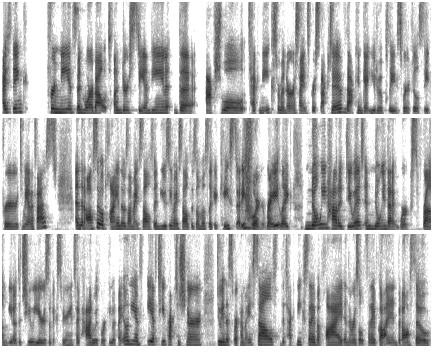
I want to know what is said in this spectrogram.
I think for me, it's been more about understanding the actual techniques from a neuroscience perspective that can get you to a place where it feels safer to manifest. And then also applying those on myself and using myself as almost like a case study for it, right? Like knowing how to do it and knowing that it works from, you know, the two years of experience I've had with working with my own EFT practitioner, doing this work on myself, the techniques that I've applied and the results that I've gotten, but also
